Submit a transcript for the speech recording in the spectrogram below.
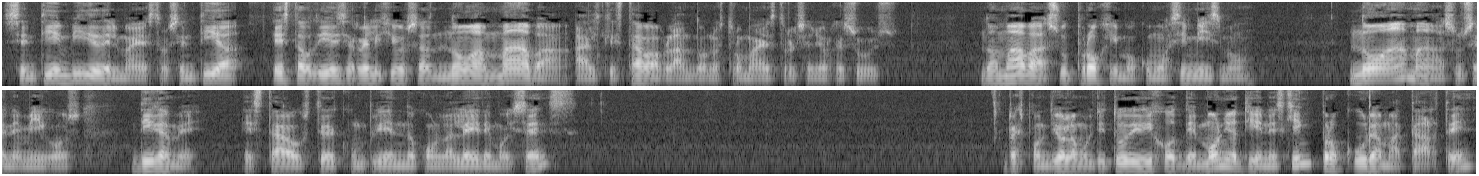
sentía envidia del maestro, sentía esta audiencia religiosa, no amaba al que estaba hablando nuestro maestro, el Señor Jesús, no amaba a su prójimo como a sí mismo, no ama a sus enemigos. Dígame, ¿está usted cumpliendo con la ley de Moisés? Respondió la multitud y dijo, Demonio tienes, ¿quién procura matarte?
